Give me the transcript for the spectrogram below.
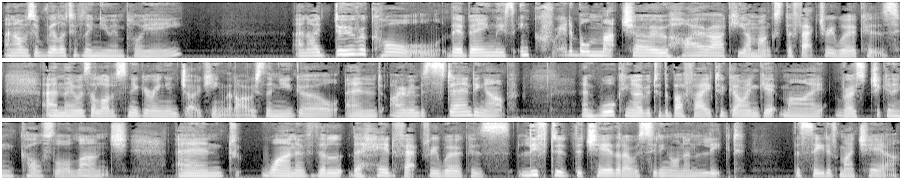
and I was a relatively new employee. And I do recall there being this incredible macho hierarchy amongst the factory workers. And there was a lot of sniggering and joking that I was the new girl. And I remember standing up and walking over to the buffet to go and get my roast chicken and coleslaw lunch. And one of the the head factory workers lifted the chair that I was sitting on and licked the seat of my chair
